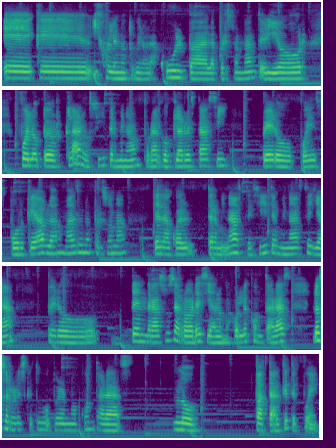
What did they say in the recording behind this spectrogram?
eh, que, híjole, no tuvieron la culpa, la persona anterior fue lo peor. Claro, sí, terminaron por algo, claro está así, pero pues, ¿por qué hablar mal de una persona de la cual terminaste? Sí, terminaste ya, pero tendrá sus errores y a lo mejor le contarás los errores que tuvo, pero no contarás lo fatal que te fue.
